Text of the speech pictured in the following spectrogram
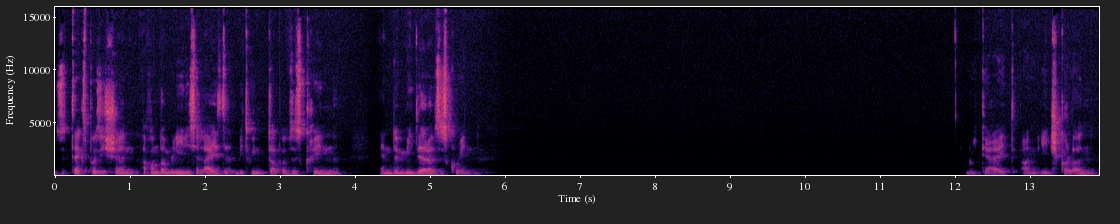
the text position randomly initialized between top of the screen and the middle of the screen. We iterate on each column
